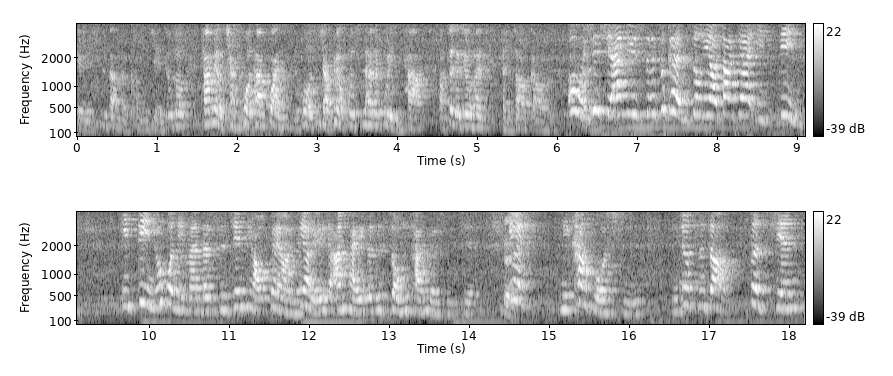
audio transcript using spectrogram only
给予适当的空间？就是说，他没有强迫他灌食，或者是小朋友不吃他就不理他啊，这个就会很糟糕了。哦，谢谢安律师，这个很重要，大家一定一定，如果你们的时间调配啊，你要有一个安排，一个是中餐的时间，因为你看伙食，你就知道这间。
